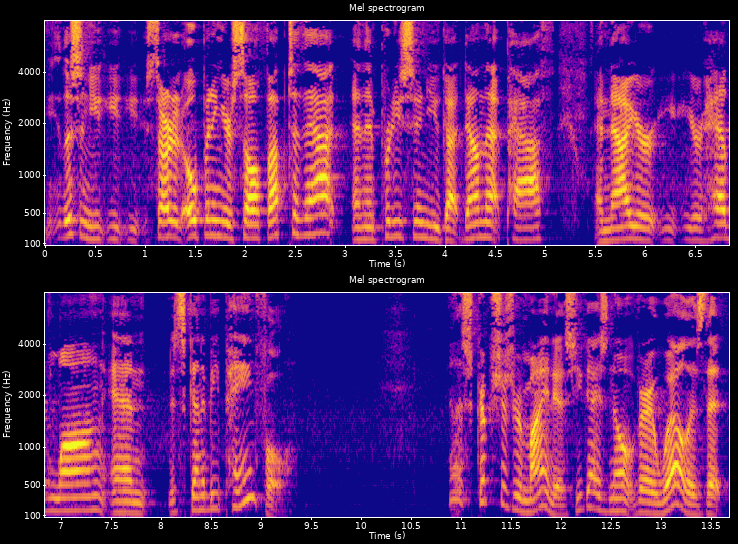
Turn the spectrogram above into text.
listen, you, you, you started opening yourself up to that, and then pretty soon you got down that path, and now you're, you're headlong, and it's going to be painful. You know, the scriptures remind us, you guys know it very well, is that,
